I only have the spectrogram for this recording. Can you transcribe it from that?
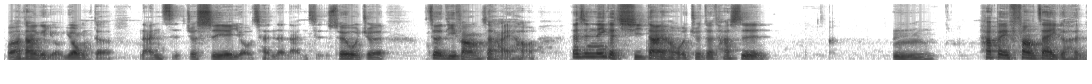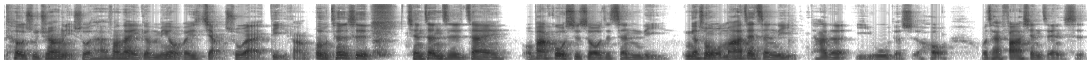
我要当一个有用的男子，就事业有成的男子。所以我觉得这个地方是还好，但是那个期待啊，我觉得它是嗯。他被放在一个很特殊，就像你说，他放在一个没有被讲出来的地方。哦，真的是前阵子在我爸过世之后，在整理，应该说我妈在整理他的遗物的时候，我才发现这件事。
